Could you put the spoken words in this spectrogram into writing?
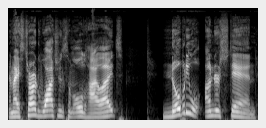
and I started watching some old highlights. Nobody will understand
